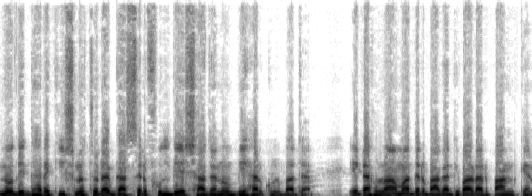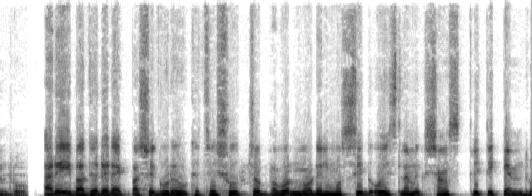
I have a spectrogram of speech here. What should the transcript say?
নদীর ধারে কৃষ্ণচূড়ার গাছের ফুল দিয়ে সাজানো বিহারকুল বাজার। এটা হলো আমাদের বাগাতিপাড়ার পান কেন্দ্র। আর এই বাজারের একপাশে গড়ে উঠেছে সুউচ্চ ভবন, মডেল মসজিদ ও ইসলামিক সাংস্কৃতিক কেন্দ্র।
